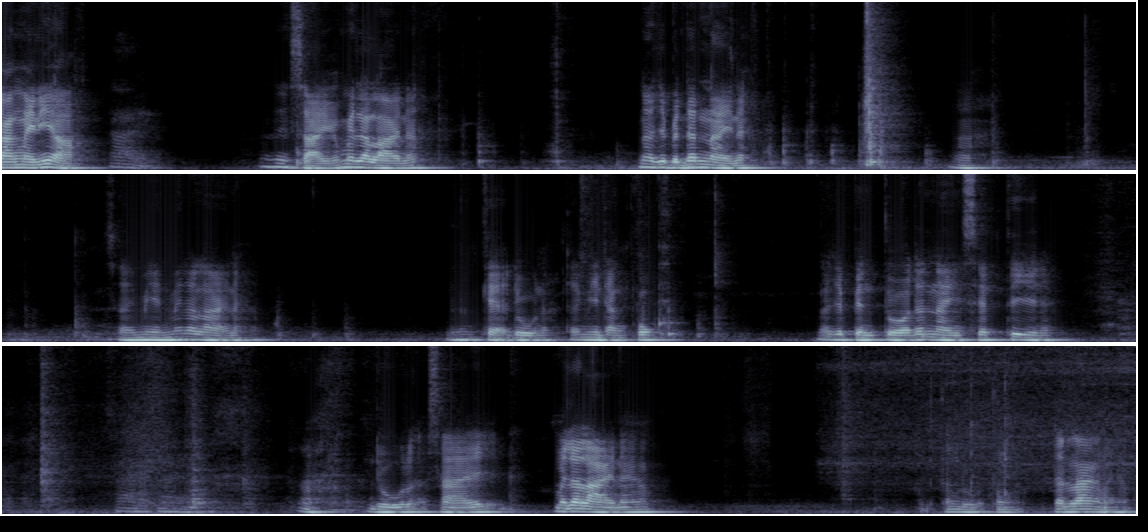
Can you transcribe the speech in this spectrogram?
ดังในนี้เหรอ ใช่ สายก็ไม่ละลายนะ น่าจะเป็นด้านในนะอะสายเมนไม่ละลายนะครับเดี๋ยวต้องแกะดูนะ ถ้ามีดังปุ๊ก น่าจะเป็นตัวด้านในเซฟตี้นะใช่ใช่อะดูแลวสายไม่ละลายนะครับ ต้องดูตรงด้านล่างนะครับ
